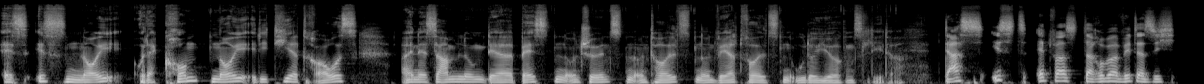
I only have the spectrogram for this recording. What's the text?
es ist neu oder kommt neu editiert raus eine Sammlung der besten und schönsten und tollsten und wertvollsten Udo Jürgens Lieder. Das ist etwas, darüber wird er sich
